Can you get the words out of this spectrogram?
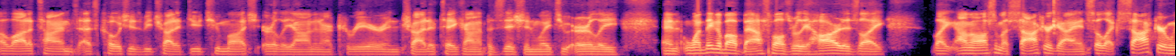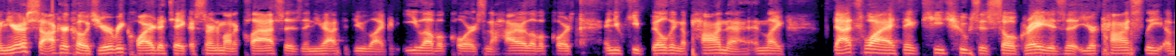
a lot of times as coaches we try to do too much early on in our career and try to take on a position way too early. And one thing about basketball is really hard is like like I'm also a soccer guy and so like soccer when you're a soccer coach you're required to take a certain amount of classes and you have to do like an E level course and a higher level course and you keep building upon that and like that's why I think Teach Hoops is so great is that you're constantly uh,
